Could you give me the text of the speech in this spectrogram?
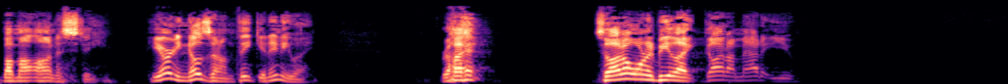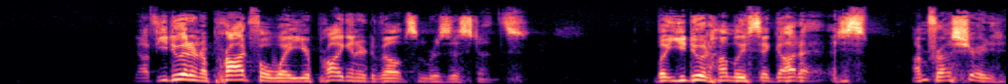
by my honesty. He already knows what I'm thinking anyway. Right? So I don't want to be like, God, I'm mad at you. Now, if you do it in a prideful way, you're probably going to develop some resistance. But you do it humbly, say, God, I just, I'm frustrated.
